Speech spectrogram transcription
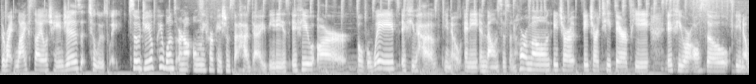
the right lifestyle changes to lose weight. So GLP-1s are not only for patients that have diabetes. If you are overweight, if you have, you know, any imbalances in hormones, HR, HRT therapy, if you are also, you know,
